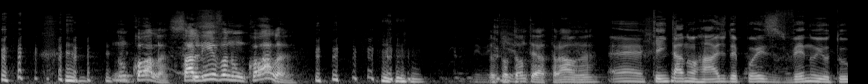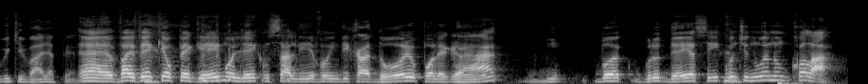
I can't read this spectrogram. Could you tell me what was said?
não cola. Saliva não cola? Eu tô tão teatral, né? É, quem tá no rádio depois vê no YouTube que vale a pena. É, vai ver que eu peguei, molhei com saliva o indicador e o polegar, grudei assim e continua a não colar.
